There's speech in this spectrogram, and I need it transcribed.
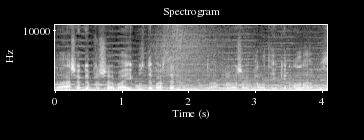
তো আশা করি আপনারা সবাই বুঝতে পারছেন। তো আপনারা সবাই ভালো থাকেন। আল্লাহ হাফিজ।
